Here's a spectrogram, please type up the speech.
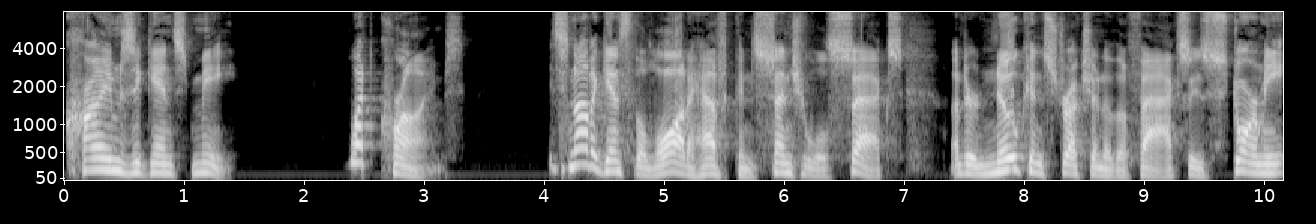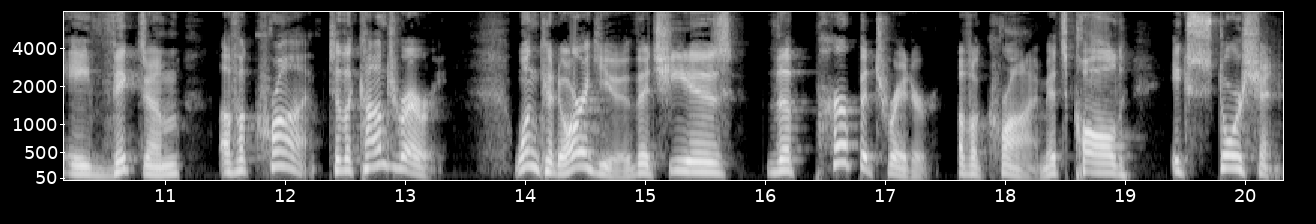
crimes against me. What crimes? It's not against the law to have consensual sex. Under no construction of the facts is Stormy a victim of a crime. To the contrary, one could argue that she is the perpetrator of a crime. It's called extortion.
